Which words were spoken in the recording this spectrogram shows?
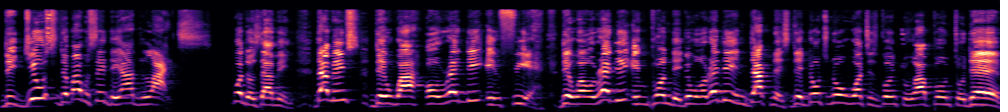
the Jews, the Bible said they had lights. What does that mean? That means they were already in fear. They were already in bondage. They were already in darkness. They don't know what is going to happen to them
